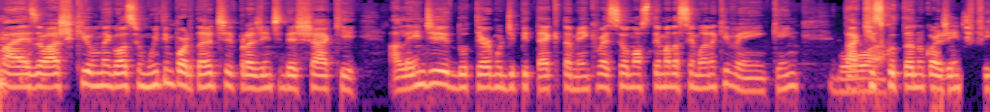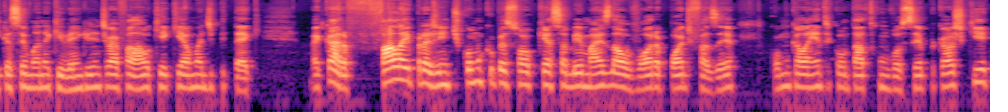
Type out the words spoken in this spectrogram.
Mas eu acho que um negócio muito importante para a gente deixar aqui, além de, do termo Deep Tech também, que vai ser o nosso tema da semana que vem. Quem Boa. tá aqui escutando com a gente, fica semana que vem que a gente vai falar o que, que é uma Deep Tech. Mas, cara, fala aí pra gente como que o pessoal quer saber mais da Alvora pode fazer, como que ela entra em contato com você, porque eu acho que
